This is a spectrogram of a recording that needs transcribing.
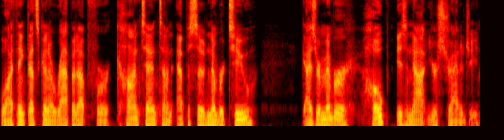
Well, I think that's going to wrap it up for content on episode number two. Guys, remember, hope is not your strategy.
